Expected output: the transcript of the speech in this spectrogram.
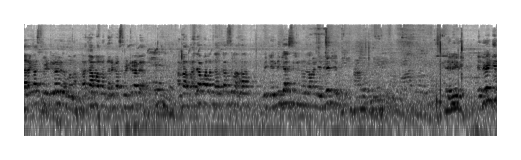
దరఖాస్తు పెట్టిరా లేదా మన ప్రజాపాలన దరఖాస్తు పెట్టిరా లేదా? అలా ప్రజాపాలన దరఖాస్తులు అలా మీకు ఎన్ని గ్యాస్ సిలిండర్ కావాలంటే ఎన్ని పెట్టిరు ఎన్ని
